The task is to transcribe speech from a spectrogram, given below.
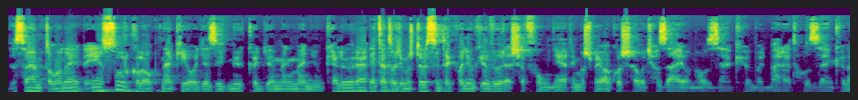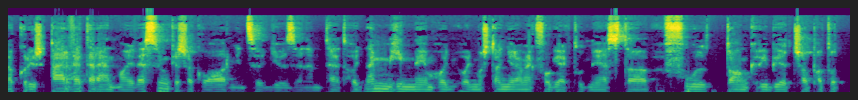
Szóval nem tudom, én szurkolok neki, hogy ez így működjön, meg menjünk előre. De tehát, hogy most őszinték vagyunk, jövőre se fogunk nyerni, most még akkor se, hogy Zion hozzánk jön, vagy Barrett hozzánk jön, akkor is pár veteránt majd veszünk, és akkor 35 győzelem. Tehát, hogy nem hinném, hogy, hogy most annyira meg fogják tudni ezt a full tank rebuild csapatot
